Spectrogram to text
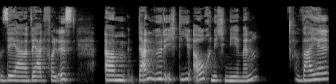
sehr wertvoll ist, ähm, dann würde ich die auch nicht nehmen, weil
